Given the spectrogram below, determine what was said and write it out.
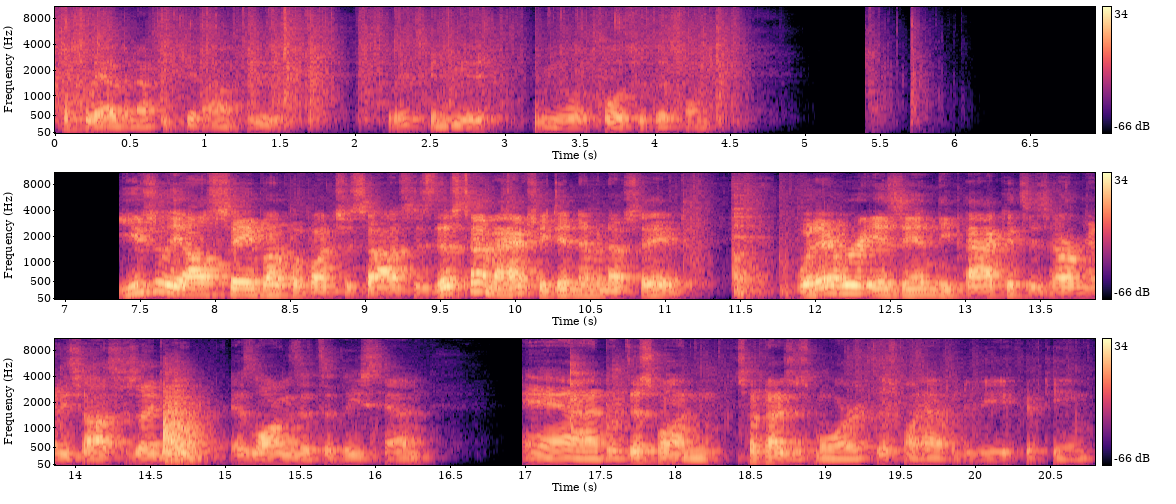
Hopefully I have enough to get on too. So it's going to be a, be a little close with this one. Usually I'll save up a bunch of sauces. This time I actually didn't have enough saved. Whatever is in the packets is however many sauces I do, as long as it's at least 10. And this one, sometimes it's more. This one happened to be 15.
